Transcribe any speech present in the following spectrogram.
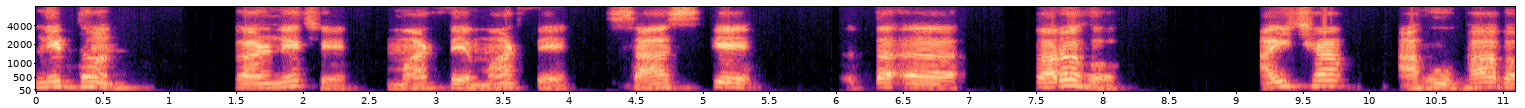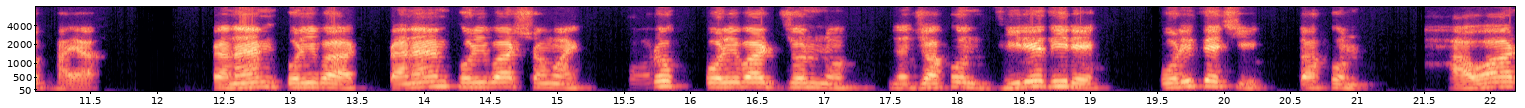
निर्धन करने से मारते मारते सांस के त- अ, तरह আইছা আহুভাব ভায়া প্রাণায়াম করিবার প্রাণায়াম করিবার সময় পরক করিবার জন্য যখন ধীরে ধীরে করিতেছি, তখন হাওয়ার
